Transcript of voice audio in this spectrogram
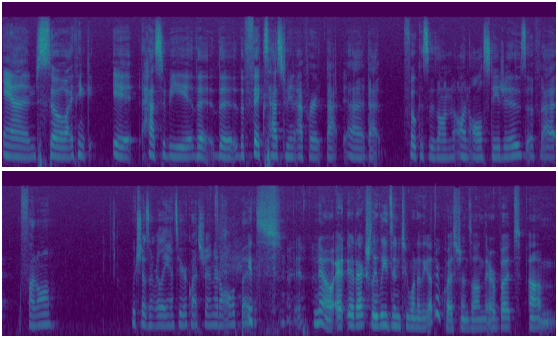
and so I think it has to be, the, the, the fix has to be an effort that, uh, that focuses on, on all stages of that funnel, which doesn't really answer your question at all. But It's, no, it, it actually leads into one of the other questions on there, but, um,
